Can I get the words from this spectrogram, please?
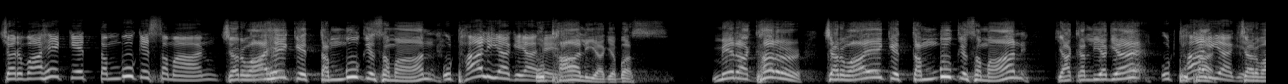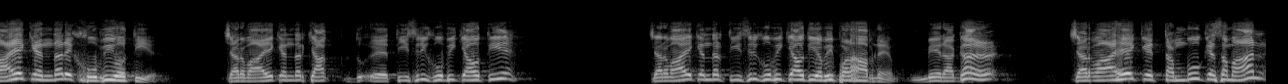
चरवाहे के तंबू के समान चरवाहे के तंबू के समान उठा लिया गया है। उठा लिया गया बस। मेरा घर चरवाहे के तंबू के समान क्या कर लिया गया है? उठा उठा लिया गया। चरवाहे के अंदर एक खूबी होती है। चरवाहे के अंदर क्या तीसरी खूबी क्या होती है? चरवाहे के अंदर तीसरी खूबी क्या होती है? अभी पढ़ा आपने। मेरा घर चरवाहे के तंबू के समान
